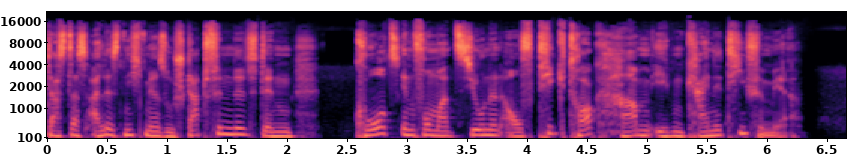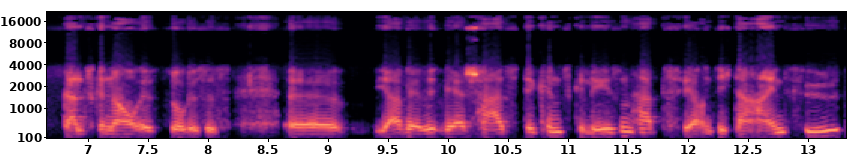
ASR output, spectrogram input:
dass das alles nicht mehr so stattfindet, denn Kurzinformationen auf TikTok haben eben keine Tiefe mehr. Ganz genau, ist, so ist es. Äh, ja, wer, wer Charles Dickens gelesen hat ja, und sich da einfühlt,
